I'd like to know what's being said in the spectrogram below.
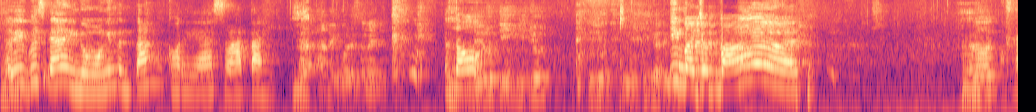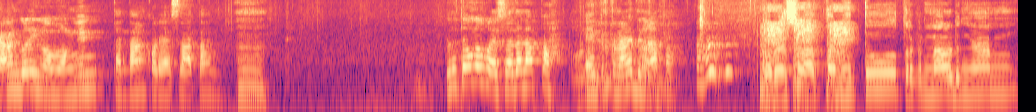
tapi gue sekarang lagi ngomongin tentang Korea Selatan. Iya. adek gue udah sana tahu? Adek lu tinggi Jul iya tinggi Ih, bacot banget. Lu sekarang gue lagi ngomongin tentang Korea Selatan. hmm. Lu tau nggak Korea Selatan apa? Oh, eh, iya, terkenal dengan apa? Korea Selatan itu terkenal dengan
